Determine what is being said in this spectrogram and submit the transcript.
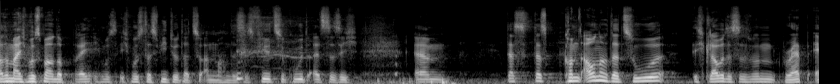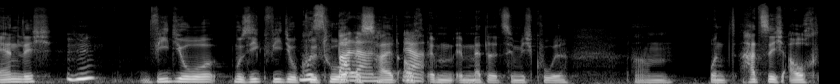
Warte mal, ich muss mal unterbrechen. Ich muss, ich muss das Video dazu anmachen. Das ist viel zu gut, als dass ich. Ähm, das, das kommt auch noch dazu. Ich glaube, das ist im Rap ähnlich. Video, Musikvideokultur Muss ballern, ist halt auch ja. im, im Metal ziemlich cool. Ähm, und hat sich auch,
